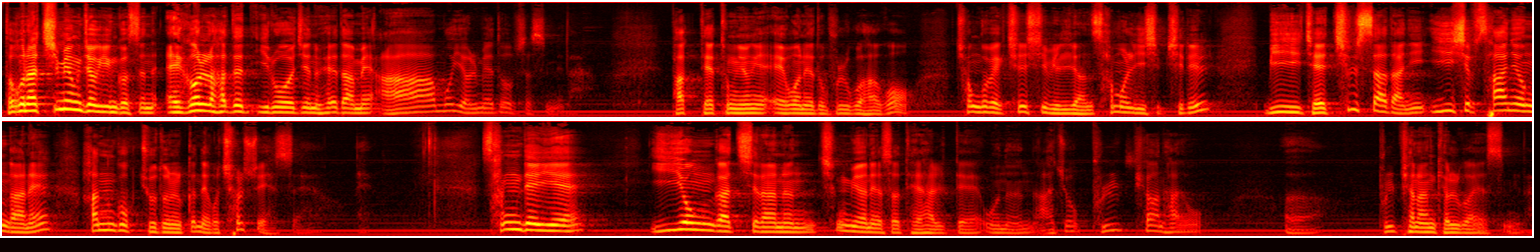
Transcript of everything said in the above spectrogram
더구나 치명적인 것은 애걸하듯 이루어진 회담에 아무 열매도 없었습니다. 박 대통령의 애원에도 불구하고 1971년 3월 27일 미 제7사단이 24년간의 한국 주둔을 끝내고 철수했어요. 상대의 이용 가치라는 측면에서 대할 때 오는 아주 불편하고 어, 불편한 결과였습니다.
